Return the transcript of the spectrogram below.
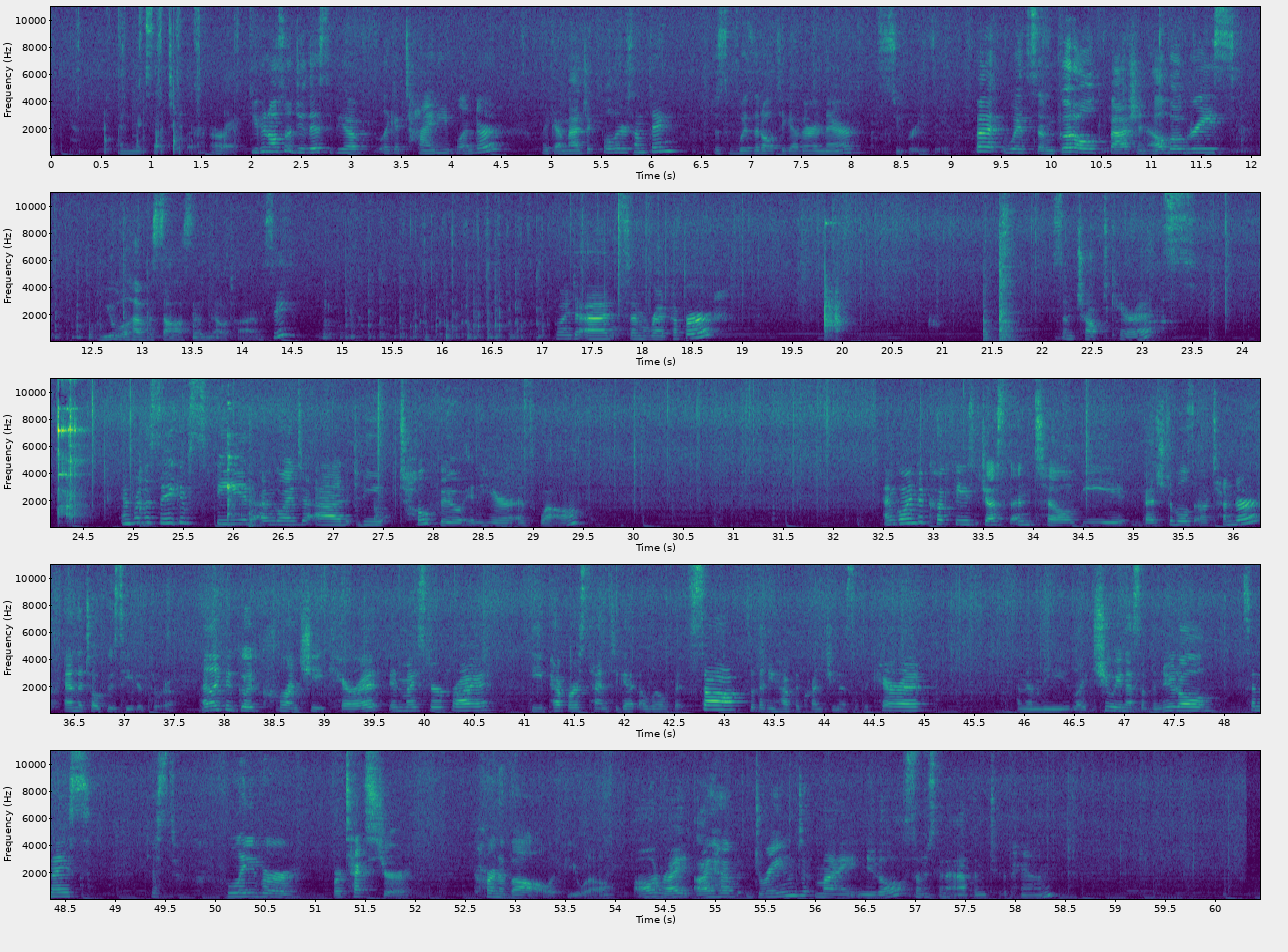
and mix that together. All right. You can also do this if you have like a tiny blender, like a magic bullet or something. Just whiz it all together in there. Super easy. But with some good old fashioned elbow grease, you will have a sauce in no time. See? Going to add some red pepper, some chopped carrots. And for the sake of speed, I'm going to add the tofu in here as well. I'm going to cook these just until the vegetables are tender and the tofu is heated through. I like a good crunchy carrot in my stir fry. The peppers tend to get a little bit soft, so then you have the crunchiness of the carrot and then the like chewiness of the noodle. It's a nice just flavor or texture carnival, if you will. All right, I have drained my noodles, so I'm just gonna add them to the pan.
